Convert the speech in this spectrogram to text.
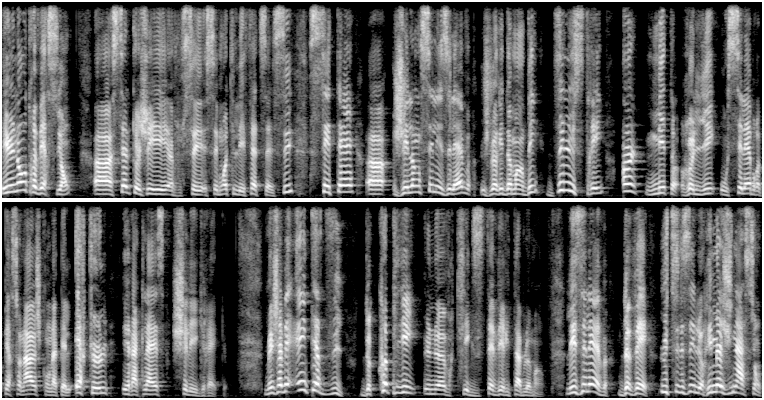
Et une autre version, euh, celle que j'ai, c'est moi qui l'ai faite, celle-ci, c'était, euh, j'ai lancé les élèves, je leur ai demandé d'illustrer un mythe relié au célèbre personnage qu'on appelle Hercule, Héraclès chez les Grecs. Mais j'avais interdit de copier une œuvre qui existait véritablement. Les élèves devaient utiliser leur imagination,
